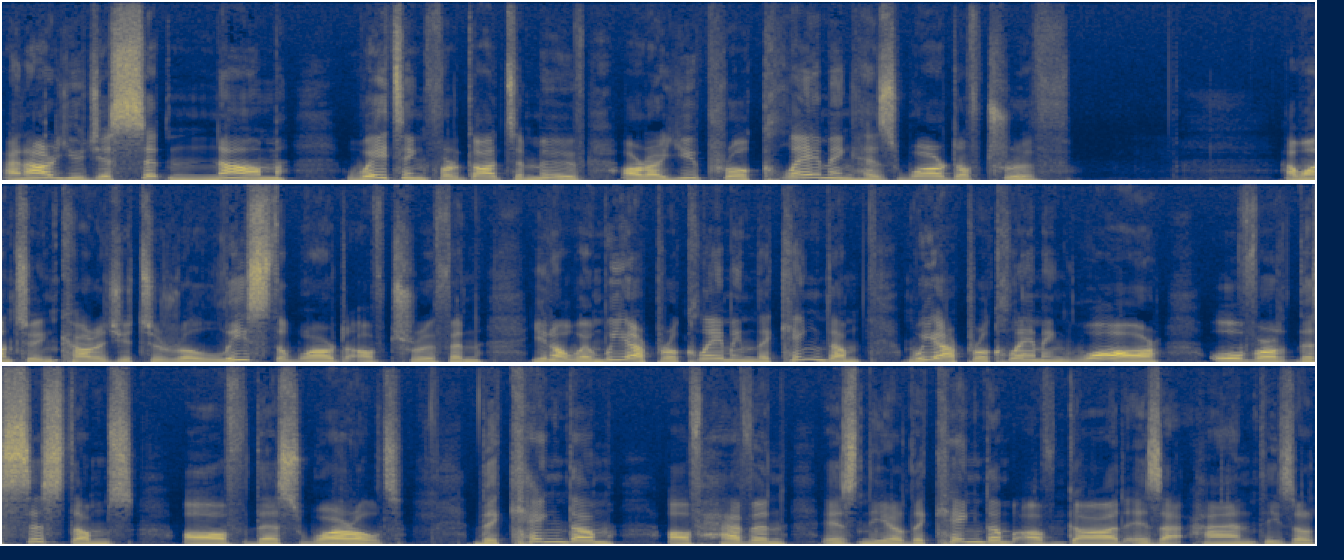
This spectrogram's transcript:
And are you just sitting numb waiting for God to move, or are you proclaiming His word of truth? I want to encourage you to release the word of truth. And, you know, when we are proclaiming the kingdom, we are proclaiming war over the systems of this world. The kingdom of heaven is near. The kingdom of God is at hand. These are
